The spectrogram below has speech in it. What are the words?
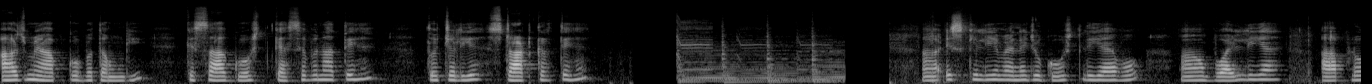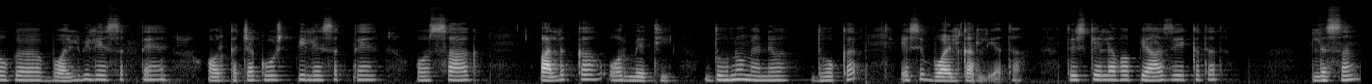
आज मैं आपको बताऊँगी कि साग गोश्त कैसे बनाते हैं। तो चलिए स्टार्ट करते हैं। इसके लिए मैंने जो गोश्त लिया है वो बॉयल लिया है। आप लोग बॉयल भी ले सकते हैं और कच्चा गोश्त भी ले सकते हैं और साग, पालक का और मेथी दोनों मैंने धोकर ऐसे बॉयल कर लिया था। तो इसके अलावा प्याज एक अदद, लहसुन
